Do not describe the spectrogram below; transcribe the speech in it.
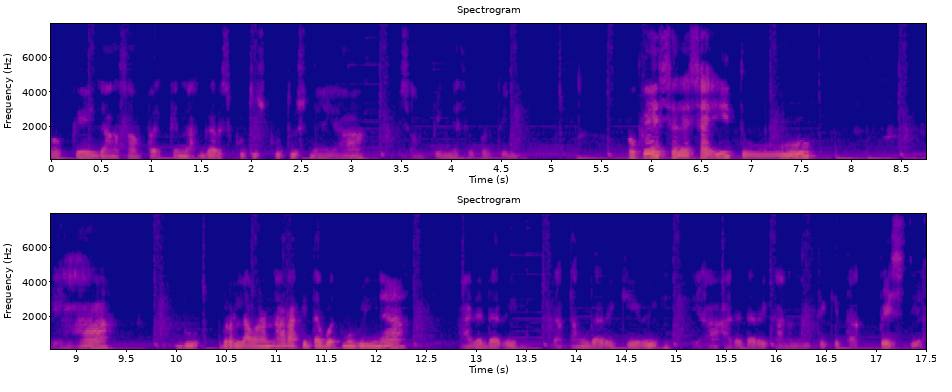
Oke jangan sampai kena garis putus-putusnya ya sampingnya seperti ini. Oke selesai itu. Ya berlawanan arah kita buat mobilnya. Ada dari datang dari kiri ya ada dari kanan nanti kita paste dia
